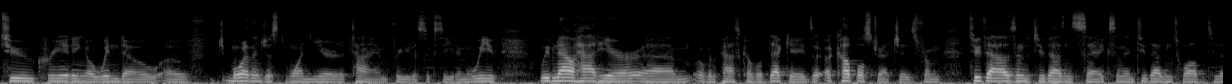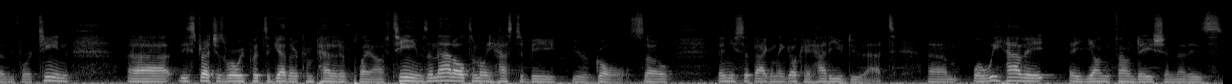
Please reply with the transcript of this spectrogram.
to creating a window of more than just one year at a time for you to succeed. I mean, we've we've now had here um, over the past couple of decades a, a couple stretches from 2000 to 2006, and then 2012 to 2014 uh, these stretches where we put together competitive playoff teams, and that ultimately has to be your goal. So then you sit back and think, okay, how do you do that? Um, well, we have a, a young foundation that is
